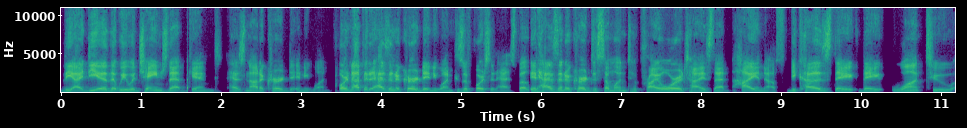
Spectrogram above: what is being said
the idea that we would change that backend has not occurred to anyone. Or not that it hasn't occurred to anyone because of course it has but it hasn't occurred to someone to prioritize that high enough because they they want to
